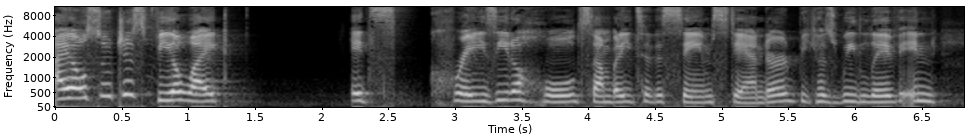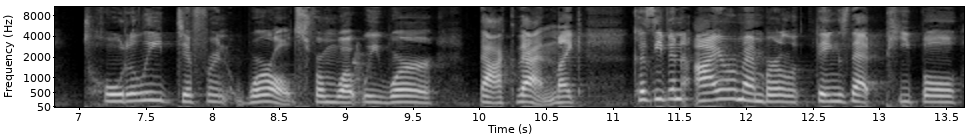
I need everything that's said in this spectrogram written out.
I also just feel like it's crazy to hold somebody to the same standard because we live in totally different worlds from what we were back then. Like, because even I remember things that people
